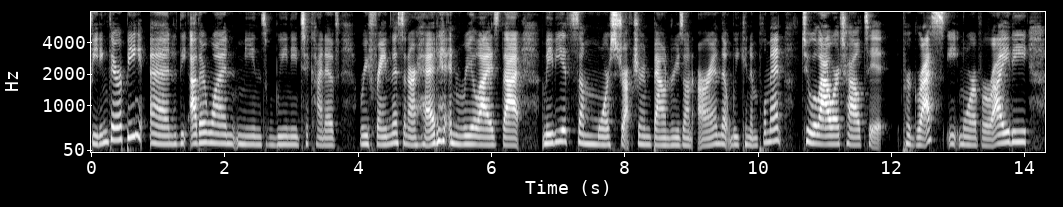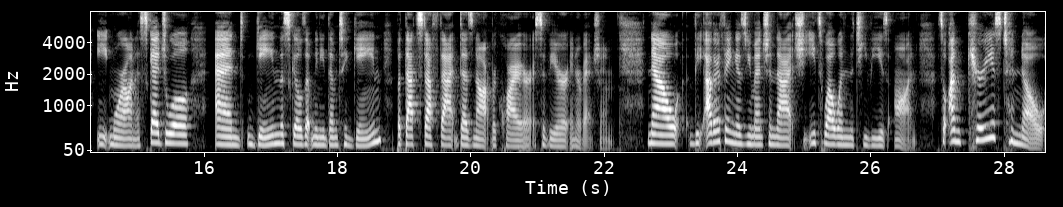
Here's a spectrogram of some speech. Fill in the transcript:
feeding therapy and the other one means we need to kind of reframe this in our head and realize that maybe it's some more structure and boundaries on our end that we can implement to allow our child to progress, eat more variety, eat more on a schedule, and gain the skills that we need them to gain, but that's stuff that does not require severe intervention. Now, the other thing is you mentioned that she eats well when the TV is on. So I'm curious to know,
